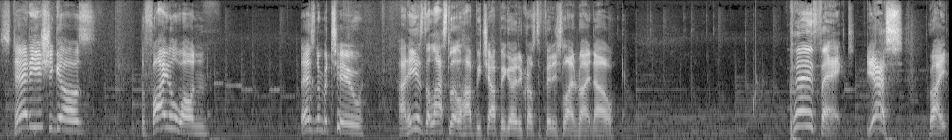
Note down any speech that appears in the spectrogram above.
Steady as she goes. The final one. There's number two. And here's the last little happy chappy going across the finish line right now. Perfect. Yes. Right.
